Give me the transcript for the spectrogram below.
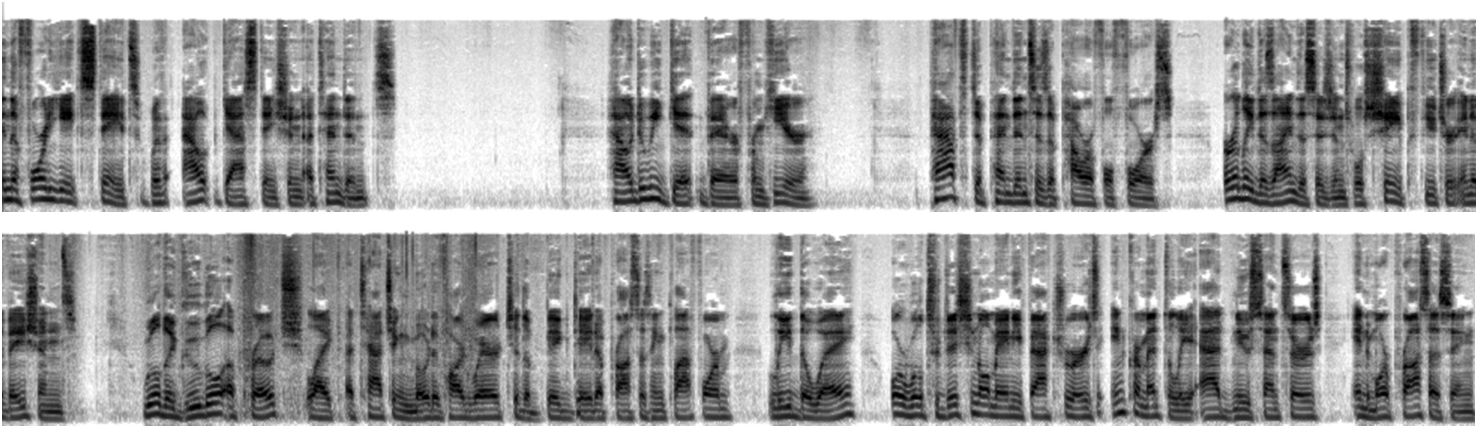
in the 48 states without gas station attendants? How do we get there from here? Path dependence is a powerful force, early design decisions will shape future innovations. Will the Google approach, like attaching motive hardware to the big data processing platform, lead the way? Or will traditional manufacturers incrementally add new sensors and more processing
